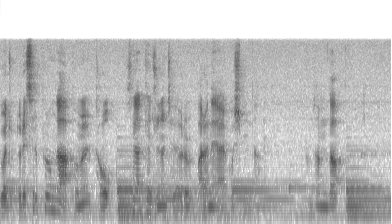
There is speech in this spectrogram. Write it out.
유가족들의 슬픔과 아픔을 더욱 생각해주는 제도를 마련해야 할 것입니다. 감사합니다.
